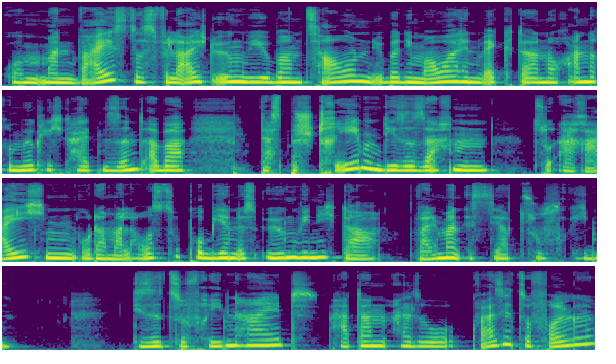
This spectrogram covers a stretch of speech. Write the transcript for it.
und man weiß, dass vielleicht irgendwie über dem Zaun, über die Mauer hinweg da noch andere Möglichkeiten sind, aber das Bestreben, diese Sachen zu erreichen oder mal auszuprobieren, ist irgendwie nicht da, weil man ist ja zufrieden. Diese Zufriedenheit hat dann also quasi zur Folge,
